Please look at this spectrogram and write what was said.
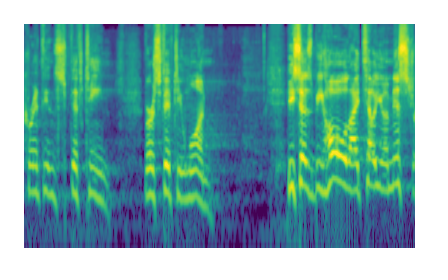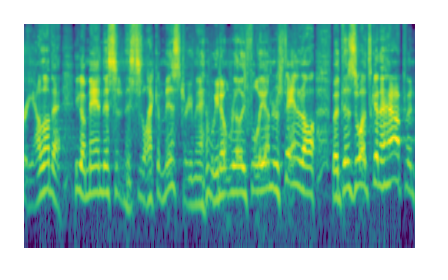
Corinthians 15, verse 51. He says, Behold, I tell you a mystery. I love that. You go, man, this is, this is like a mystery, man. We don't really fully understand it all, but this is what's going to happen.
